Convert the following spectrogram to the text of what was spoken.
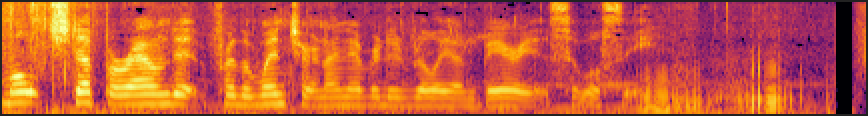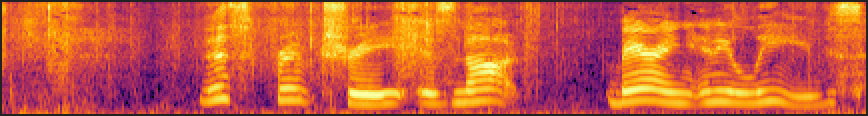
mulched up around it for the winter and I never did really unbury it, so we'll see. This fruit tree is not bearing any leaves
